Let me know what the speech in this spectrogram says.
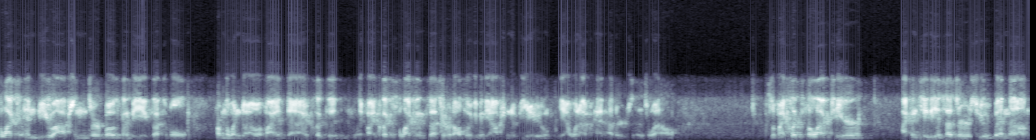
select and view options are both going to be accessible from the window. If I had uh, clicked it, if I select an assessor, it would also give me the option to view, know, when I've had others as well. So if I click select here, I can see the assessors who've been um,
